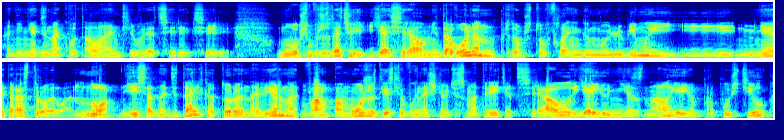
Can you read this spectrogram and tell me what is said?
они не одинаково талантливые от серии к серии. Ну, в общем, в результате я сериалом недоволен, при том, что Флэниган мой любимый, и меня это расстроило. Но есть одна деталь, которая, наверное, вам поможет, если вы начнете смотреть этот сериал. Я ее не знал, я ее пропустил,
